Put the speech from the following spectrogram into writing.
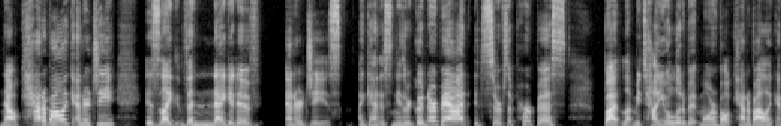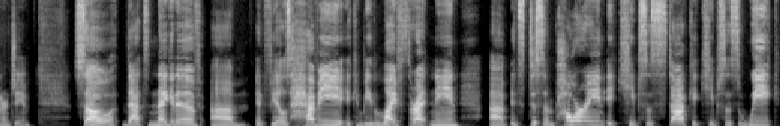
Now, catabolic energy is like the negative energies. Again, it's neither good nor bad, it serves a purpose. But let me tell you a little bit more about catabolic energy. So that's negative. Um, it feels heavy. It can be life threatening. Um, it's disempowering. It keeps us stuck. It keeps us weak.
